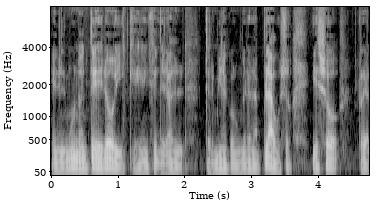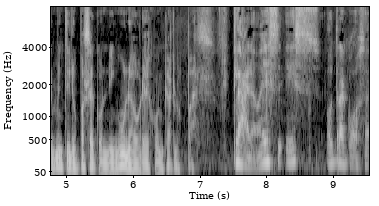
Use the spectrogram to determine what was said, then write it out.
en el mundo entero y que en general termina con un gran aplauso. Y eso realmente no pasa con ninguna obra de Juan Carlos Paz. Claro, es, es otra cosa,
